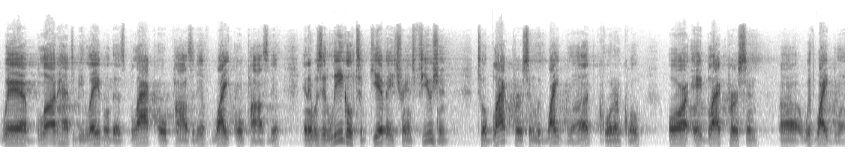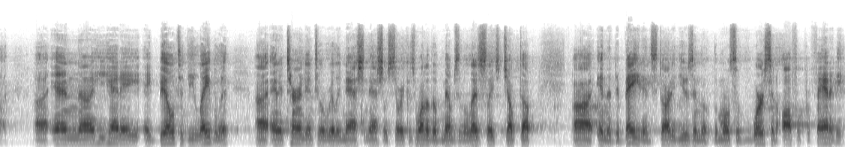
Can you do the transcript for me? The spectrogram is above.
where blood had to be labeled as black O positive, white O positive, and it was illegal to give a transfusion to a black person with white blood, quote unquote, or a black person uh, with white blood. Uh, and uh, he had a, a bill to delabel it, uh, and it turned into a really national, national story because one of the members of the legislature jumped up uh, in the debate and started using the, the most worst and awful profanity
